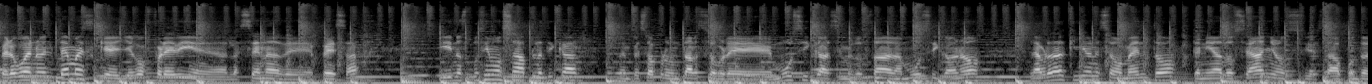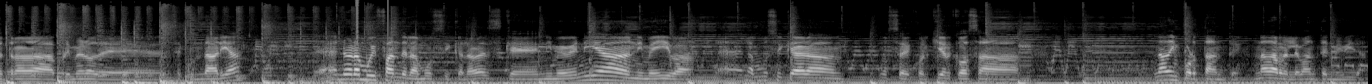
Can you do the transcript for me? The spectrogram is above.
Pero bueno, el tema es que llegó Freddy a la cena de Pesa y nos pusimos a platicar. Me empezó a preguntar sobre música, si me gustaba la música o no. La verdad que yo en ese momento tenía 12 años y estaba a punto de entrar a primero de secundaria. Eh, no era muy fan de la música, la verdad es que ni me venía ni me iba. Eh, la música era, no sé, cualquier cosa, nada importante, nada relevante en mi vida.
